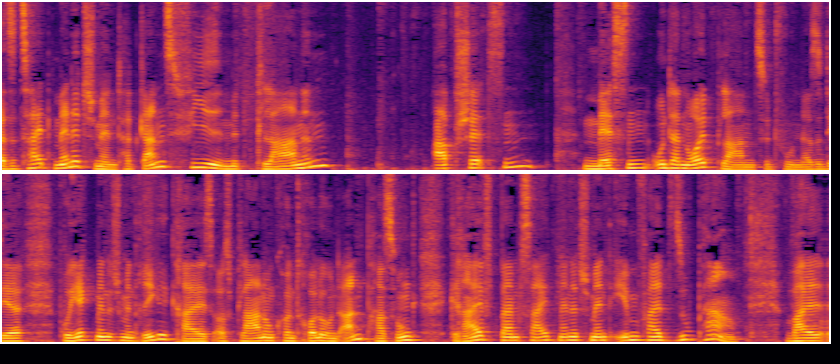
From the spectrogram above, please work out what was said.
Also Zeitmanagement hat ganz viel mit Planen, abschätzen, messen und erneut planen zu tun. Also der Projektmanagement-Regelkreis aus Planung, Kontrolle und Anpassung greift beim Zeitmanagement ebenfalls super, weil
